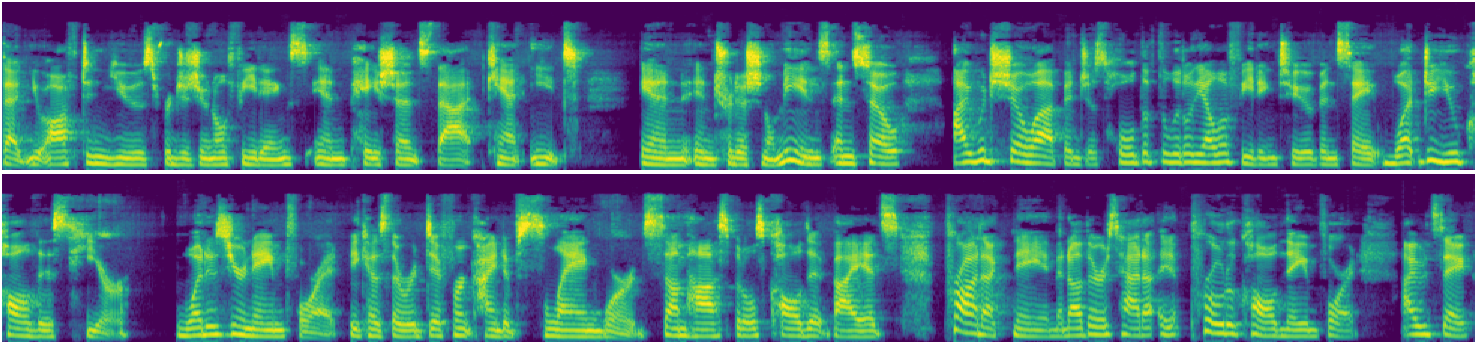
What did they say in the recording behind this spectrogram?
that you often use for jejunal feedings in patients that can't eat in, in traditional means. And so I would show up and just hold up the little yellow feeding tube and say, What do you call this here? What is your name for it? Because there were different kind of slang words. Some hospitals called it by its product name and others had a, a protocol name for it. I would say,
